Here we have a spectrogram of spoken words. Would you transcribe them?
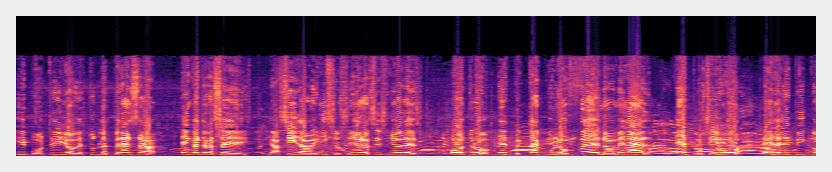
Y Potrillo de Stutla Esperanza en gatera 6. Y así daba inicio, señoras y señores. Otro espectáculo fenomenal, explosivo en el hípico.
